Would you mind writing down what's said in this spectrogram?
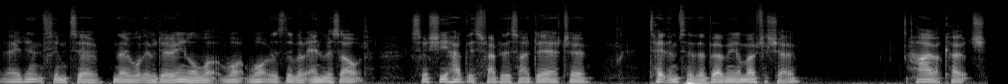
They didn't seem to know what they were doing or what, what, what was the end result. So she had this fabulous idea to take them to the Birmingham Motor Show, hire a coach,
